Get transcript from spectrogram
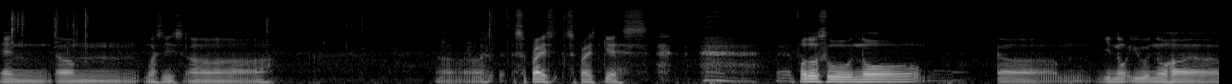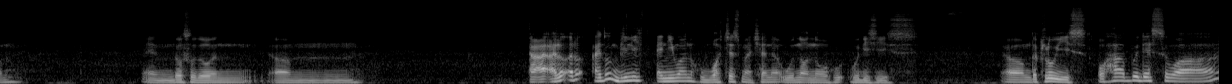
And um what's this? Uh uh surprise surprise guest for those who know um you know you know her and those who don't um I, I don't I don't I don't believe anyone who watches my channel would not know who, who this is. Um the clue is ohabu desu wa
